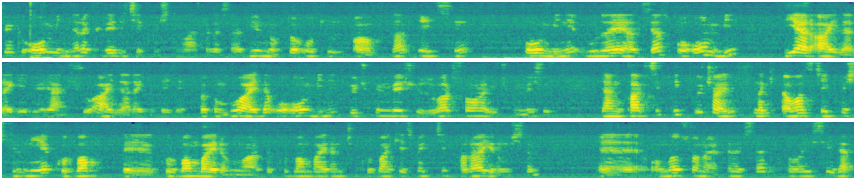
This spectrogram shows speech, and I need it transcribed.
Çünkü 10 bin lira kredi çekmiştim arkadaşlar. 1.36'dan eksi 10 bini buraya yazacağız. O 10 bin diğer aylara geliyor. Yani şu aylara gidecek. Bakın bu ayda o 10 binin 3500 var. Sonra 3500. Yani taksitlik 3 aylık nakit avans çekmiştim. Niye? Kurban e, kurban bayramı vardı. Kurban bayramı için kurban kesmek için para ayırmıştım. E, ondan sonra arkadaşlar dolayısıyla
